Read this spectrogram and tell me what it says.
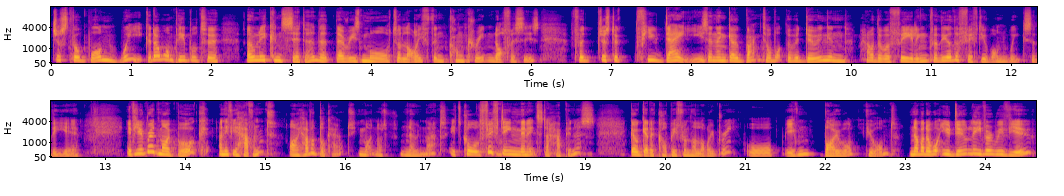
just for one week. I don't want people to only consider that there is more to life than concrete and offices for just a few days and then go back to what they were doing and how they were feeling for the other 51 weeks of the year. If you've read my book, and if you haven't, I have a book out. You might not have known that. It's called 15 Minutes to Happiness. Go get a copy from the library or even buy one if you want. No matter what you do, leave a review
